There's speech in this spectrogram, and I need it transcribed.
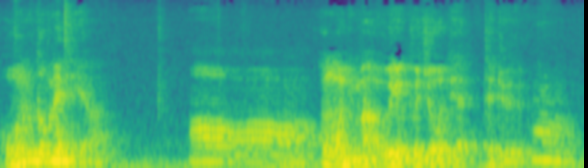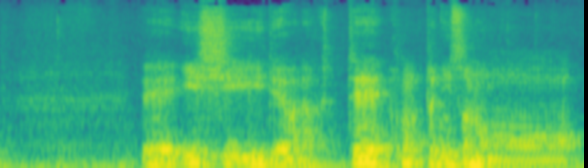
温度メディア？主にまあウェブ上でやってる、うん。えー EC ではなくて本当にその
